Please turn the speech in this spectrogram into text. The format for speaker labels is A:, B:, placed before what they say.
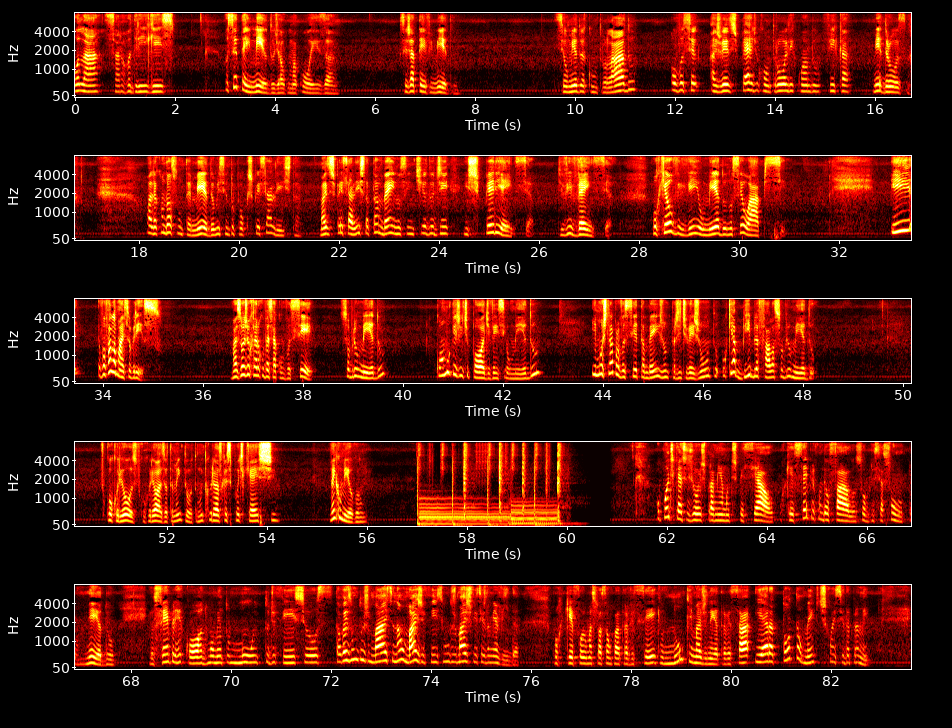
A: Olá, Sara Rodrigues. Você tem medo de alguma coisa? Você já teve medo? Seu medo é controlado ou você às vezes perde o controle quando fica medroso? Olha, quando o assunto é medo, eu me sinto um pouco especialista, mas especialista também no sentido de experiência, de vivência, porque eu vivi o medo no seu ápice. E eu vou falar mais sobre isso. Mas hoje eu quero conversar com você sobre o medo, como que a gente pode vencer o medo e mostrar para você também, junto para a gente ver junto, o que a Bíblia fala sobre o medo. Ficou curioso? Ficou curiosa? Eu também tô. Tô muito curiosa com esse podcast. Vem comigo. Podcast de hoje para mim é muito especial, porque sempre quando eu falo sobre esse assunto, medo, eu sempre recordo um momento muito difícil, talvez um dos mais, se não o mais difícil, um dos mais difíceis da minha vida. Porque foi uma situação que eu atravessei, que eu nunca imaginei atravessar e era totalmente desconhecida para mim,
